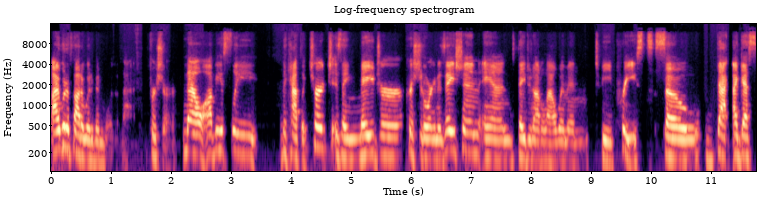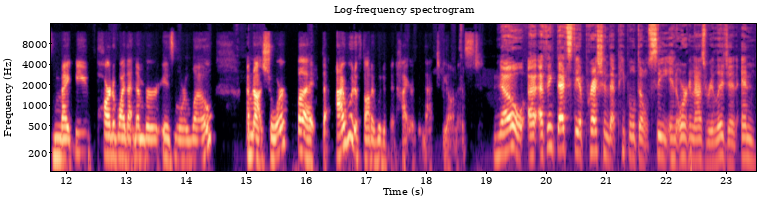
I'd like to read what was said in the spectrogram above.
I would have thought it would have been more than that for sure. Now, obviously, the Catholic Church is a major Christian organization and they do not allow women to be priests. So that I guess might be part of why that number is more low. I'm not sure, but I would have thought it would have been higher than that, to be honest. No, I think that's the oppression that people don't see in organized religion. And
